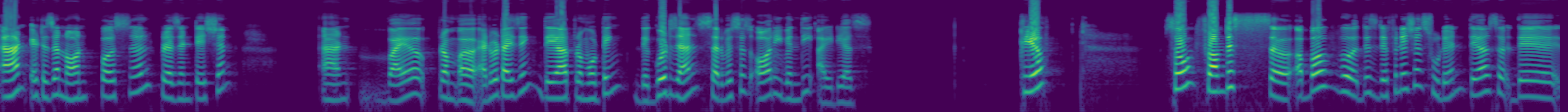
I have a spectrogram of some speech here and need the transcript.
and it is a non personal presentation and via prom- uh, advertising they are promoting the goods and services or even the ideas. Clear so from this uh, above uh, this definition student there are there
